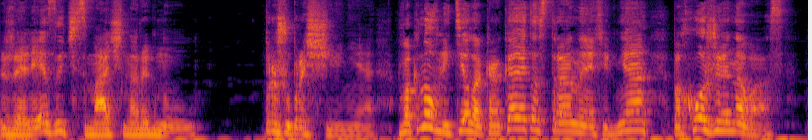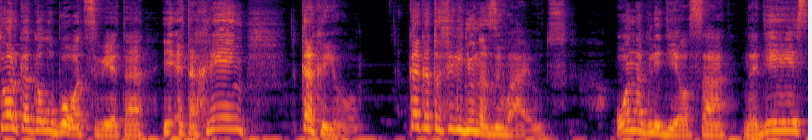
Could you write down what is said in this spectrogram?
Железыч смачно рыгнул. Прошу прощения, в окно влетела какая-то странная фигня, похожая на вас, только голубого цвета, и эта хрень... Как ее? Как эту фигню называют? Он огляделся, надеясь,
